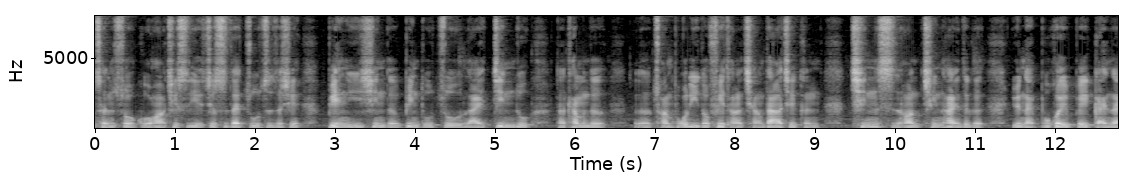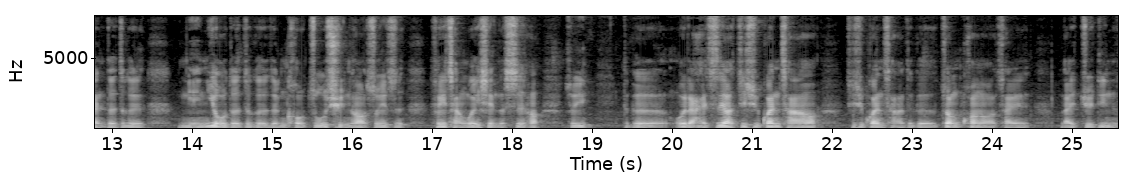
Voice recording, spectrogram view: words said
城锁国哈，其实也就是在阻止这些变异性的病毒株来进入，那他们的呃传播力都非常的强大，而且可能侵蚀哈侵害这个原来不会被感染的这个。年幼的这个人口族群哈，所以是非常危险的事哈，所以这个未来还是要继续观察哦，继续观察这个状况哦，才来决定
